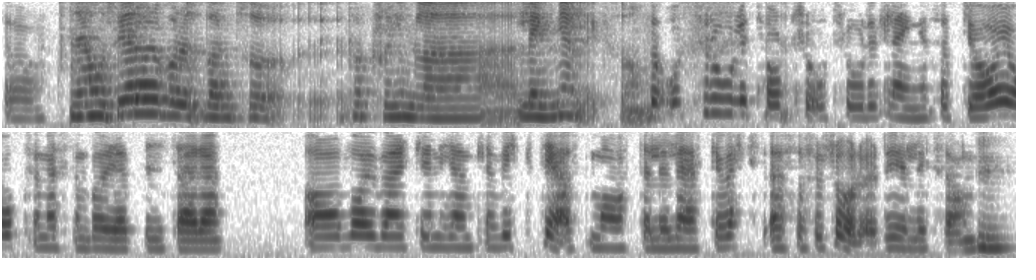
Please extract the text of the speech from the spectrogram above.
Så, Nej, hos er har det varit varmt så torrt så himla länge liksom. så otroligt torrt så otroligt länge så att jag har ju också nästan börjat bli så här. Ja, vad är verkligen egentligen viktigast? Mat eller läkeväxt? Alltså förstår du? Det är liksom. Mm.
